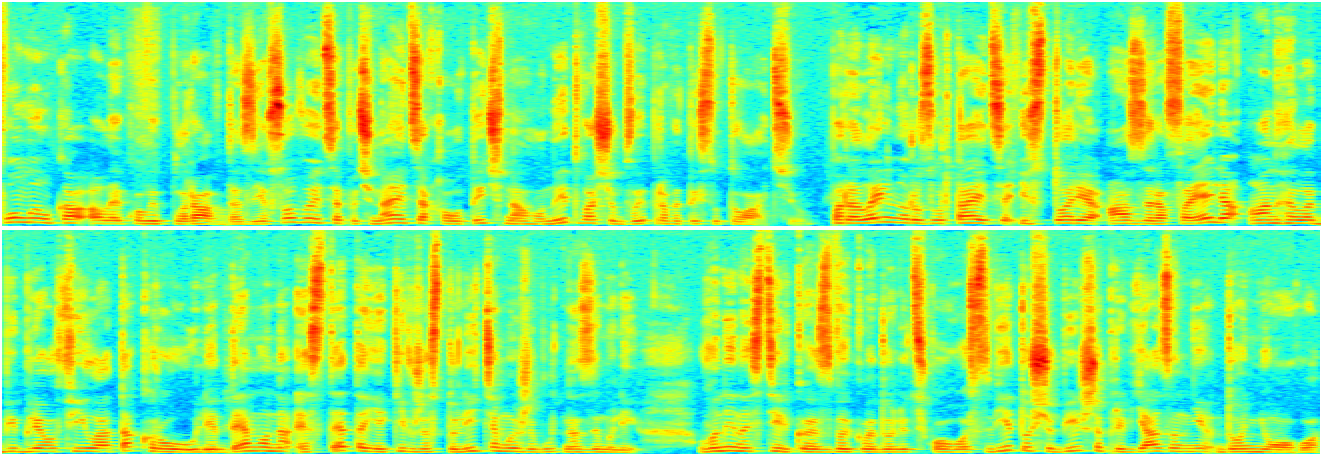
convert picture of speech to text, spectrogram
Помилка, але коли правда з'ясовується, починається хаотична гонитва, щоб виправити ситуацію. Паралельно розгортається історія Ази Рафаеля, ангела бібліофіла та Кроулі, демона естета, які вже століттями живуть на землі. Вони настільки звикли до людського світу, що більше прив'язані до нього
